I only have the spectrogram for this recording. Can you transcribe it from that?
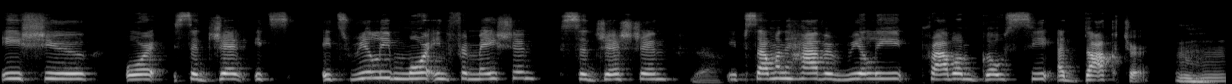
issue or suggest it's it's really more information suggestion. Yeah. If someone have a really problem go see a doctor. Hmm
